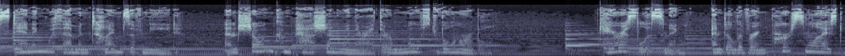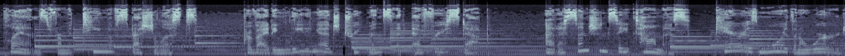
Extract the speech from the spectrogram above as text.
standing with them in times of need, and showing compassion when they're at their most vulnerable. Care is listening and delivering personalized plans from a team of specialists, providing leading edge treatments at every Ascension St. Thomas, care is more than a word,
